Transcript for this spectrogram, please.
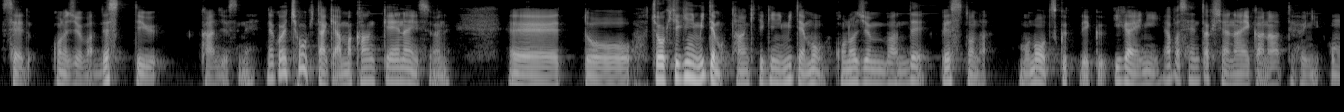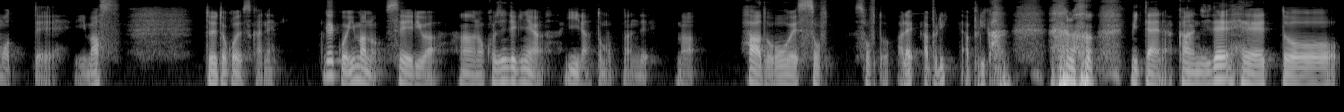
制度。この順番ですっていう感じですね。で、これ長期短期あんま関係ないんですよね。えー、っと、長期的に見ても短期的に見ても、この順番でベストなものを作っていく以外に、やっぱ選択肢はないかなっていうふうに思っています。というとこですかね。結構今の整理は、あの、個人的にはいいなと思ったんで、まあ、ハード、OS、ソフト、ソフト、あれ？アプリ？アプリか あの、みたいな感じで、えー、っと、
